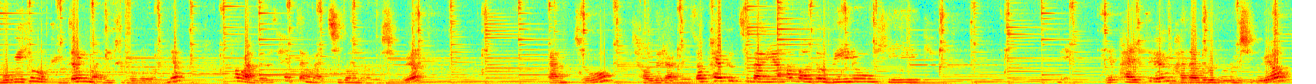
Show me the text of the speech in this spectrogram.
목에 힘을 굉장히 많이 주게 되거든요. 턱 안으로 살짝만 집어넣으시고요. 양쪽 겨드랑이에서 팔꿈치 방향 한 번 더 위로 길게 네, 이제 발등 바닥으로 누르시고요.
